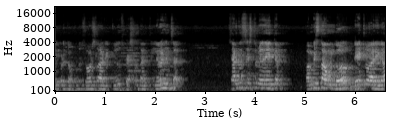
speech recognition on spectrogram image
ఎప్పటికప్పుడు సోషల్ ఆడిట్లు స్పెషల్ తనిఖీలు నిర్వహించాలి. సెంట్రల్ సిస్టమ్ ఏదైతే పంపిస్తూ ఉందో డేట్ల వారీగా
